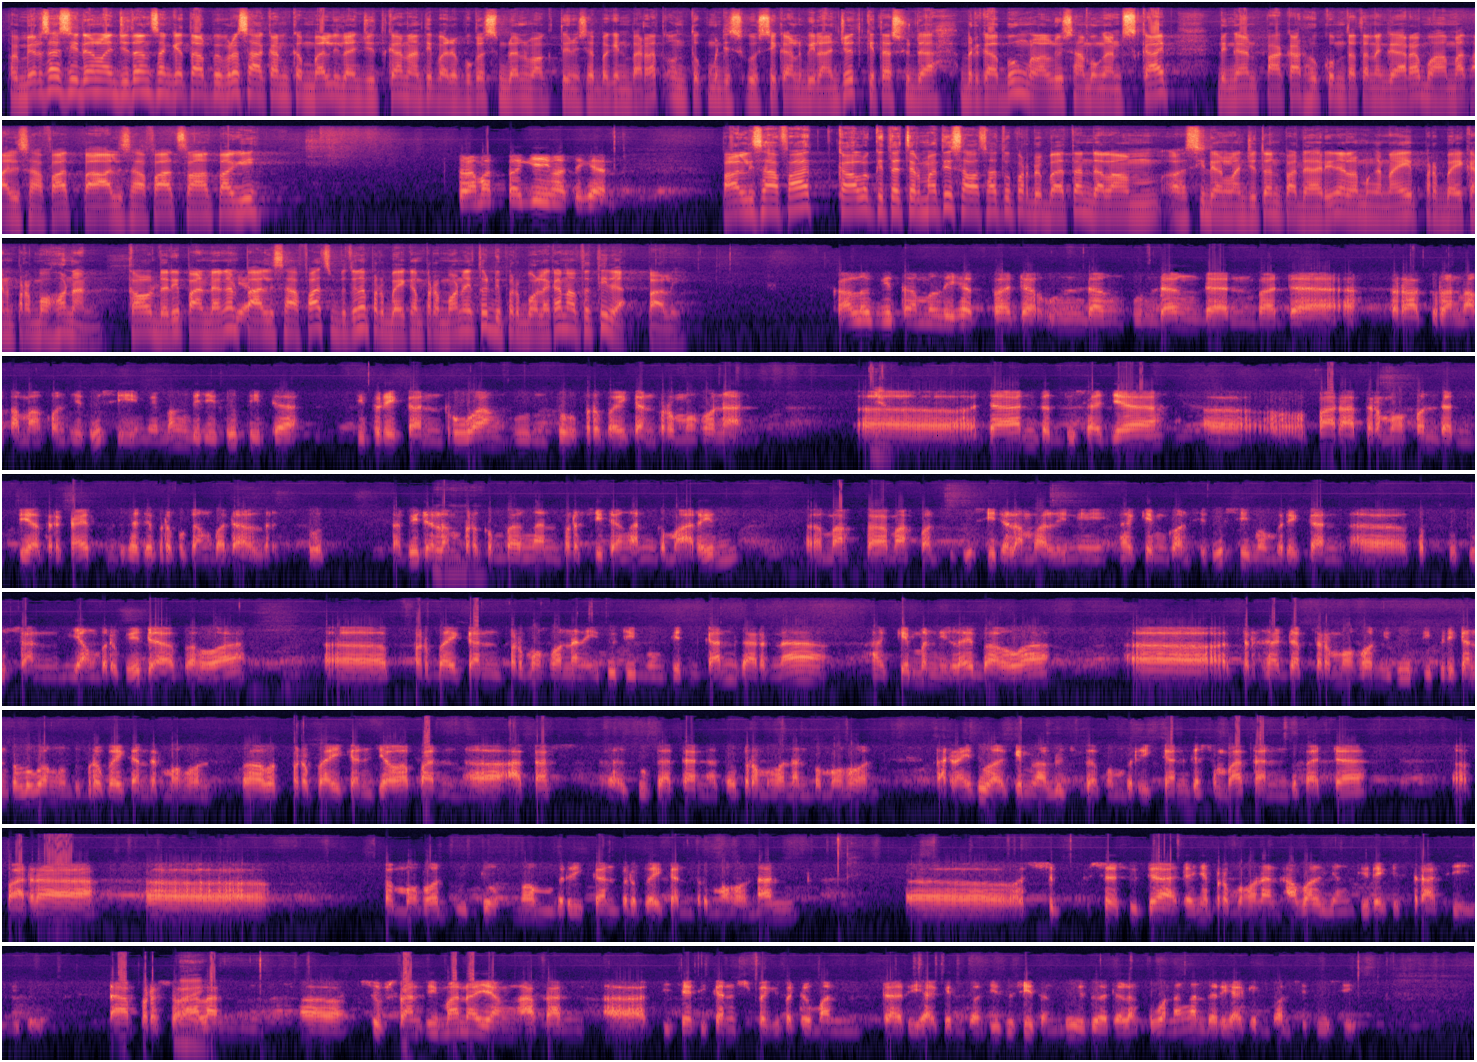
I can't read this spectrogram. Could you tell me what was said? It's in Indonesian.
Pemirsa sidang lanjutan sengketa Pilpres akan kembali dilanjutkan nanti pada pukul 9 waktu Indonesia bagian Barat. Untuk mendiskusikan lebih lanjut, kita sudah bergabung melalui sambungan Skype dengan pakar hukum tata negara Muhammad Ali Safat. Pak Ali Safat, selamat pagi. Selamat pagi, Mas Igan. Pak Ali Safat, kalau kita cermati salah satu perdebatan dalam uh, sidang lanjutan pada hari ini adalah mengenai perbaikan permohonan. Kalau dari pandangan ya. Pak Ali Safat, sebetulnya perbaikan permohonan itu diperbolehkan atau tidak, Pak Ali? Kalau kita melihat pada undang-undang dan pada peraturan Mahkamah Konstitusi, memang di situ tidak diberikan ruang untuk perbaikan permohonan. Ya. Uh, dan tentu saja uh, para termohon dan pihak terkait tentu saja berpegang pada hal tersebut. Tapi dalam hmm. perkembangan persidangan kemarin, uh, Mahkamah Konstitusi dalam hal ini Hakim Konstitusi memberikan uh, keputusan yang berbeda bahwa uh, perbaikan permohonan itu dimungkinkan karena hakim menilai bahwa uh, terhadap termohon itu diberikan peluang untuk perbaikan termohon, uh, perbaikan jawaban uh, atas uh, gugatan atau permohonan pemohon. Karena itu hakim lalu juga memberikan kesempatan kepada uh, para uh, pemohon untuk memberikan perbaikan permohonan uh, sesudah adanya permohonan awal yang diregistrasi. Gitu. Nah persoalan substansi mana yang akan uh, dijadikan sebagai pedoman dari hakim konstitusi tentu itu adalah kewenangan dari hakim konstitusi.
